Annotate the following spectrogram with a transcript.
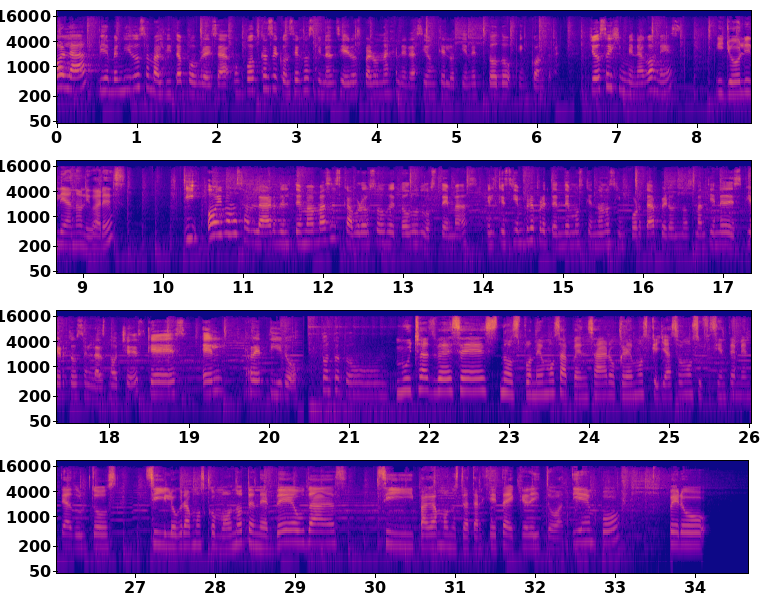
Hola, bienvenidos a Maldita Pobreza, un podcast de consejos financieros para una generación que lo tiene todo en contra. Yo soy Jimena Gómez. Y yo, Liliana Olivares. Y hoy vamos a hablar del tema más escabroso de todos los temas, el que siempre pretendemos que no nos importa, pero nos mantiene despiertos en las noches, que es el retiro. Muchas veces nos ponemos a pensar o creemos que ya somos suficientemente adultos si logramos como no tener deudas, si pagamos nuestra tarjeta de crédito a tiempo, pero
